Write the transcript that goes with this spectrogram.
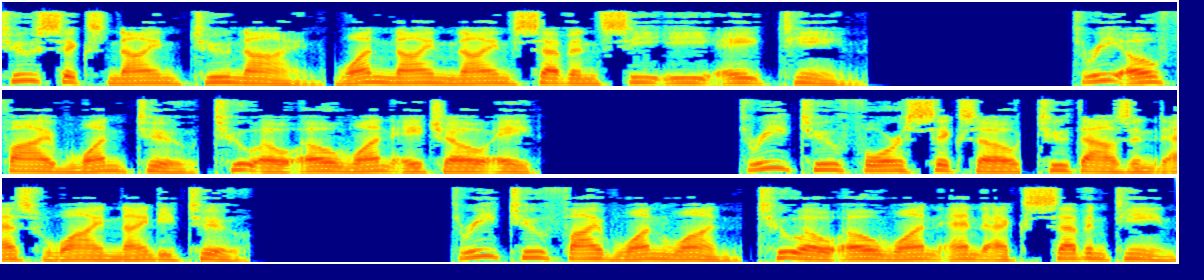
26929-1997 CE18 30512 2001HO8 32460-2000 SY92 32511-2001NX17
